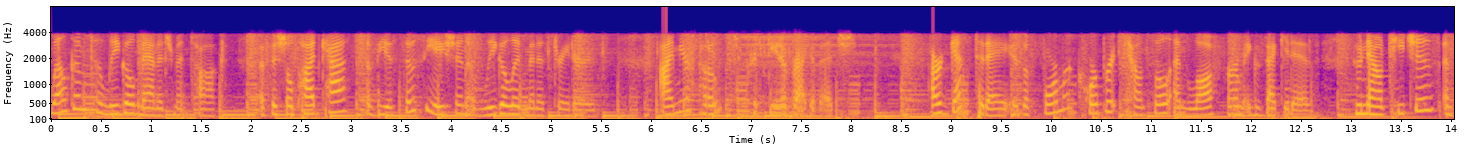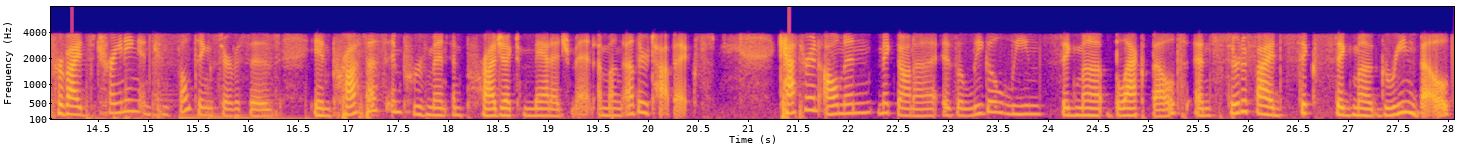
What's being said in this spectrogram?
Welcome to Legal Management Talk, official podcast of the Association of Legal Administrators. I'm your host, Christina Bragovich. Our guest today is a former corporate counsel and law firm executive who now teaches and provides training and consulting services in process improvement and project management, among other topics. Catherine Alman MacDonagh is a legal Lean Sigma black belt and certified Six Sigma green belt,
